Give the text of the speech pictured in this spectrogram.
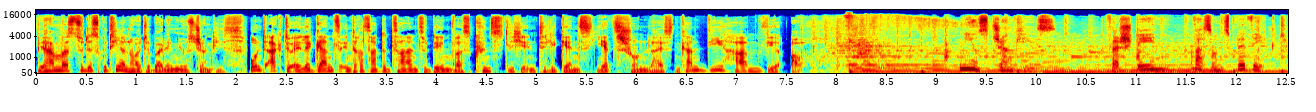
wir haben was zu diskutieren heute bei den News Junkies. Und aktuelle ganz interessante Zahlen zu dem, was künstliche Intelligenz jetzt schon leisten kann, die haben wir auch. News Junkies. Verstehen, was uns bewegt.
